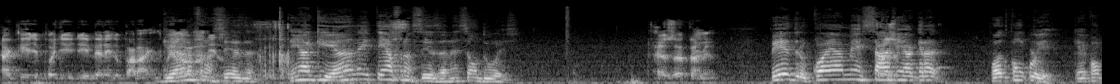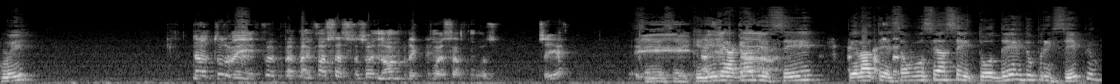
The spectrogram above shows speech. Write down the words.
aqui depois de, de Belém do Pará. Guiana Francesa. Tem a Guiana e tem a Francesa, né? São duas. Exatamente. Pedro, qual é a mensagem agra... Pode concluir. Quer concluir? Não, tudo bem. Foi, foi uma satisfação enorme poder conversar com você. Sim, sim. Queria lhe agradecer pela atenção. Você aceitou desde o princípio.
